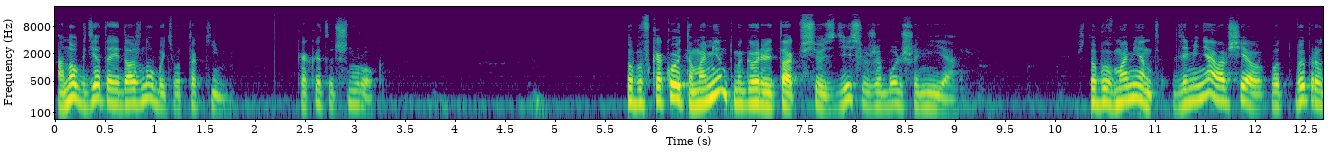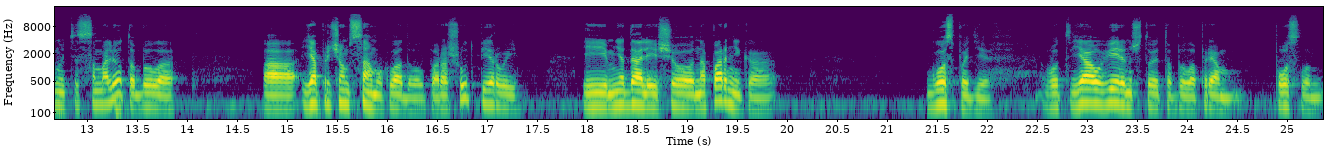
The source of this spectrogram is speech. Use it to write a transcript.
оно где-то и должно быть вот таким, как этот шнурок чтобы в какой-то момент мы говорили, так, все, здесь уже больше не я. Чтобы в момент, для меня вообще, вот выпрыгнуть из самолета было, а, я причем сам укладывал парашют первый, и мне дали еще напарника, Господи, вот я уверен, что это было прям послан,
